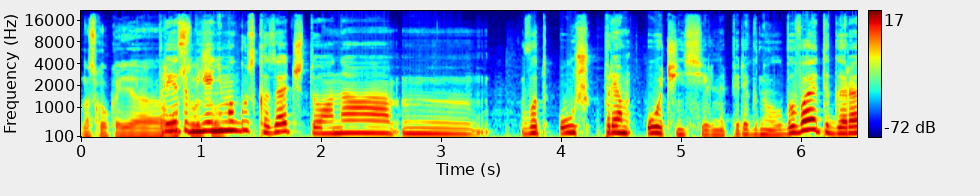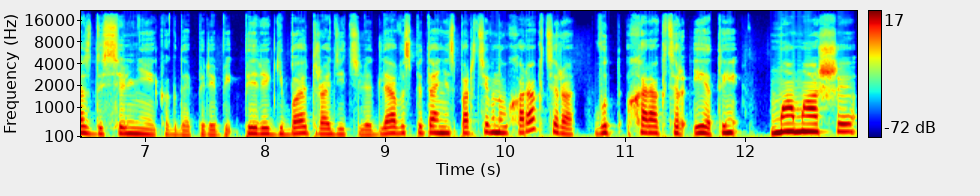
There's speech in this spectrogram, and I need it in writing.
насколько я При услышал. этом я не могу сказать, что она вот уж прям очень сильно перегнула. Бывает и гораздо сильнее, когда перегибают родители. Для воспитания спортивного характера вот характер этой мамаши,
